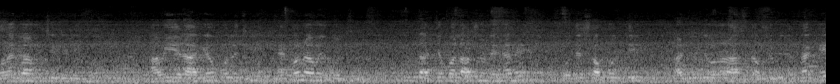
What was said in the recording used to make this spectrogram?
ওনাকে আমি চিঠি লিখব আমি এর আগেও বলেছি এখনও আমি বলছি, রাজ্যপাল আসুন এখানে, ওদের শপথ দিন, আর যদি ওনার আসতে অসুবিধা থাকে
